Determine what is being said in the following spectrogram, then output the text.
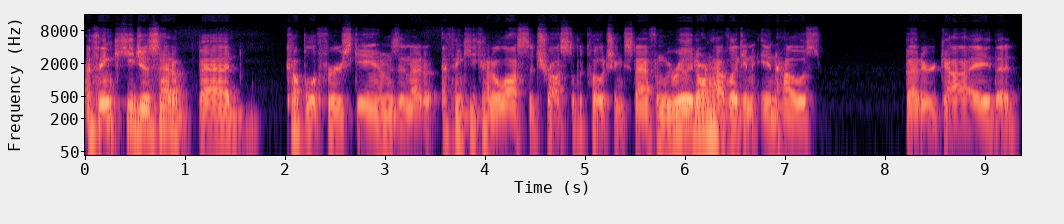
I think he just had a bad couple of first games, and I, I think he kind of lost the trust of the coaching staff, and we really don't have like an in-house better guy that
